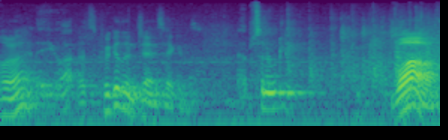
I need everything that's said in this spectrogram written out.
All right. There you are. That's quicker than 10 seconds. absolutely. Wow.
